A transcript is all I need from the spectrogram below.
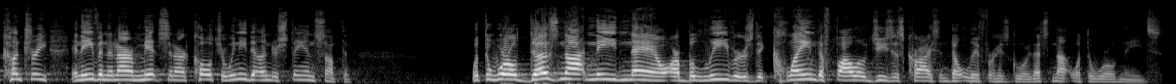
country and even in our midst in our culture, we need to understand something. What the world does not need now are believers that claim to follow Jesus Christ and don't live for his glory. That's not what the world needs.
